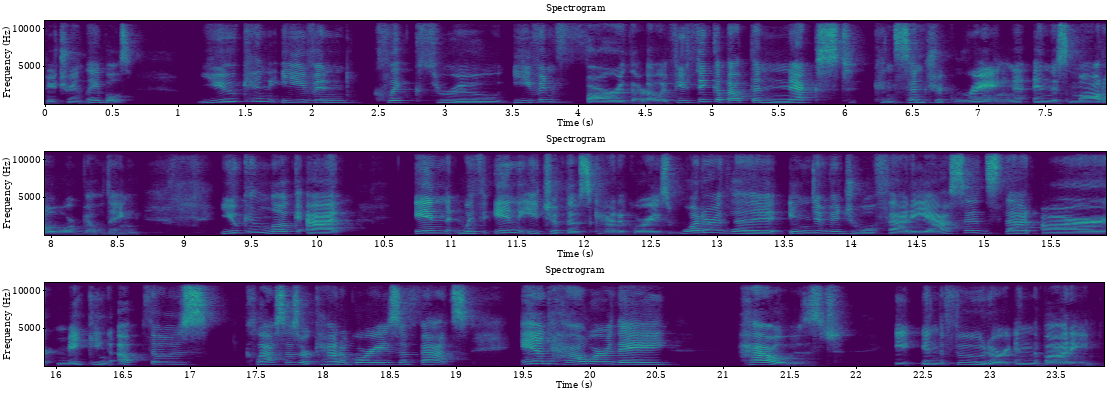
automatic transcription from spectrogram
nutrient labels. You can even click through even farther. So if you think about the next concentric ring in this model we're building, you can look at in within each of those categories what are the individual fatty acids that are making up those classes or categories of fats and how are they housed in the food or in the body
